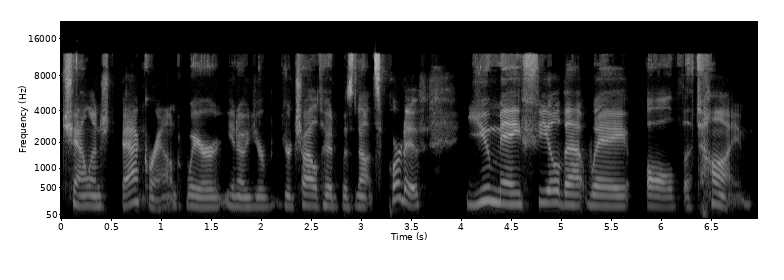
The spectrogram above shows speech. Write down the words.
challenged background where you know your your childhood was not supportive you may feel that way all the time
